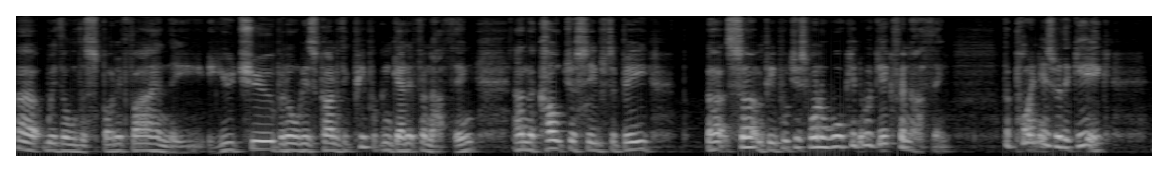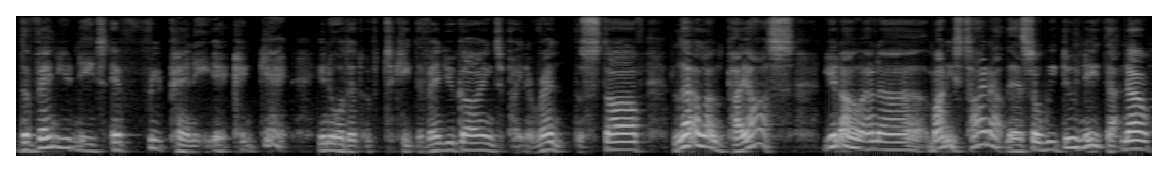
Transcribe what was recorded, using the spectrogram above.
uh, with all the Spotify and the YouTube and all this kind of thing. People can get it for nothing, and the culture seems to be uh, certain people just want to walk into a gig for nothing. The point is with a gig, the venue needs every penny it can get in order to keep the venue going, to pay the rent, the staff, let alone pay us. You know, and uh, money's tight out there, so we do need that. Now,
